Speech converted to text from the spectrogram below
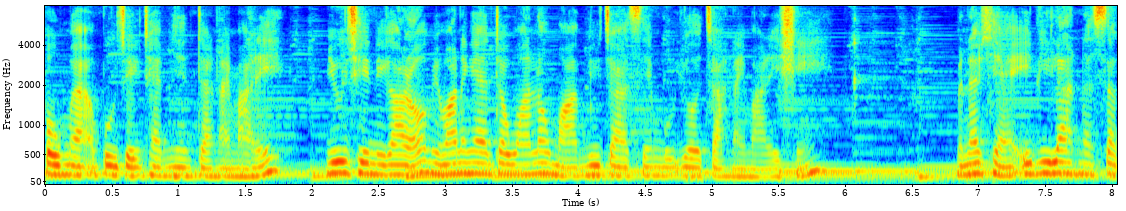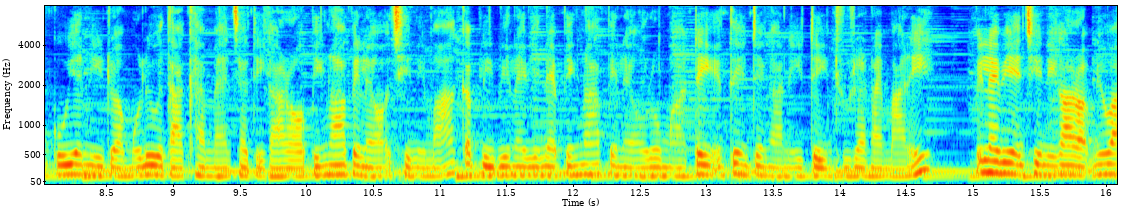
ပုံမှန်အပူချိန်ထက်မြင့်တက်နိုင်ပါတယ်။မြူချိန်တွေကတော့မြန်မာနိုင်ငံတဝန်းလုံးမှာမြူကျဆင်းမှုလျော့ကျနိုင်ပါတယ်ရှင်။မနက်ဖြန်ဧပြီလ29ရက်နေ့အတွက်မိုးလေဝသခန့်မှန်းချက်တွေကတော့ဘင်္ဂလားပင်လယ်အော်အခြေအနေမှာကပလီပင်လယ်ပြင်နဲ့ဘင်္ဂလားပင်လယ်အော်တို့မှာတိမ်အထင်တင်ကနေတိမ်ထူထပ်နိုင်ပါတယ်။ပင်လယ်ပြင်အခြေအနေကတော့မြို့ဝ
